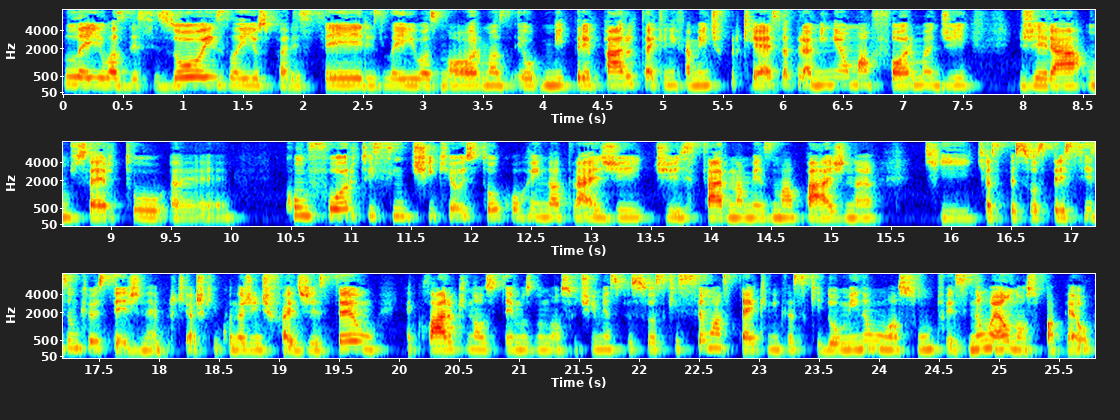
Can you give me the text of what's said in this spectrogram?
leio as decisões, leio os pareceres, leio as normas, eu me preparo tecnicamente, porque essa para mim é uma forma de gerar um certo. É, conforto e sentir que eu estou correndo atrás de, de estar na mesma página que, que, as pessoas precisam que eu esteja, né? Porque acho que quando a gente faz gestão, é claro que nós temos no nosso time as pessoas que são as técnicas que dominam o assunto. Esse não é o nosso papel,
